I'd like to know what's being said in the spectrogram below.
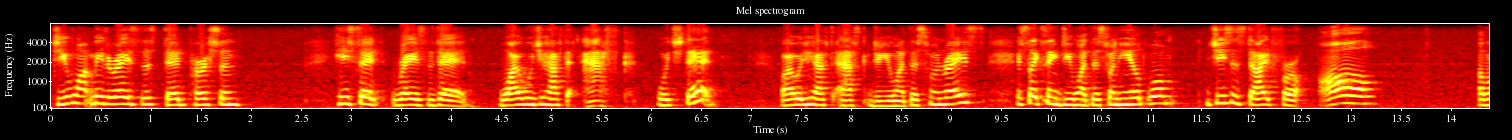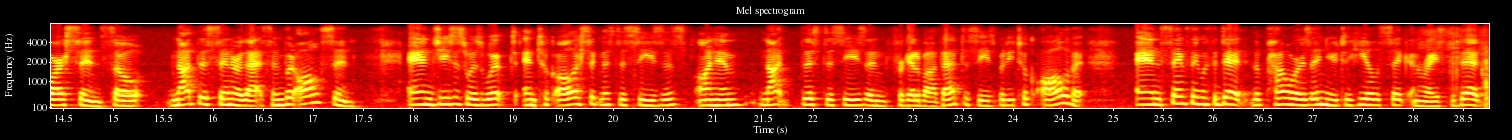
do you want me to raise this dead person? He said, Raise the dead. Why would you have to ask which dead? Why would you have to ask, Do you want this one raised? It's like saying, Do you want this one healed? Well, Jesus died for all of our sins. So, not this sin or that sin, but all sin. And Jesus was whipped and took all our sickness diseases on him, not this disease and forget about that disease, but he took all of it. And same thing with the dead. The power is in you to heal the sick and raise the dead.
